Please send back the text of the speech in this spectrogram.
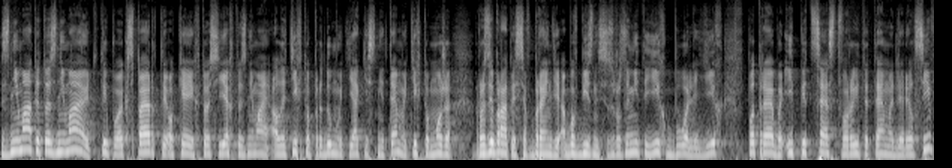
знімати то знімають, типу експерти, окей, хтось є, хто знімає, але ті, хто придумують якісні теми, ті, хто може розібратися в бренді або в бізнесі, зрозуміти їх болі, їх потреби і під це створити теми для рілсів,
